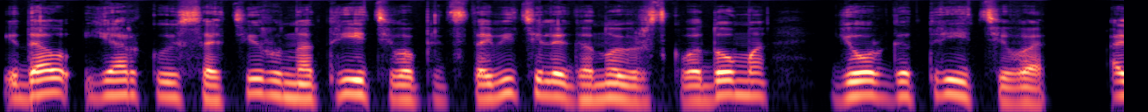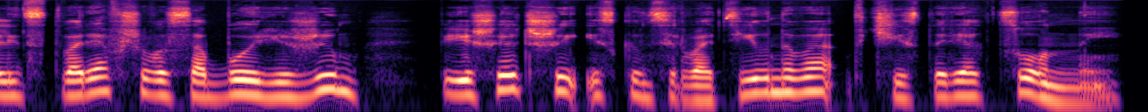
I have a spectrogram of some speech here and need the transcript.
и дал яркую сатиру на третьего представителя Ганноверского дома Георга III, олицетворявшего собой режим, перешедший из консервативного в чисто реакционный.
